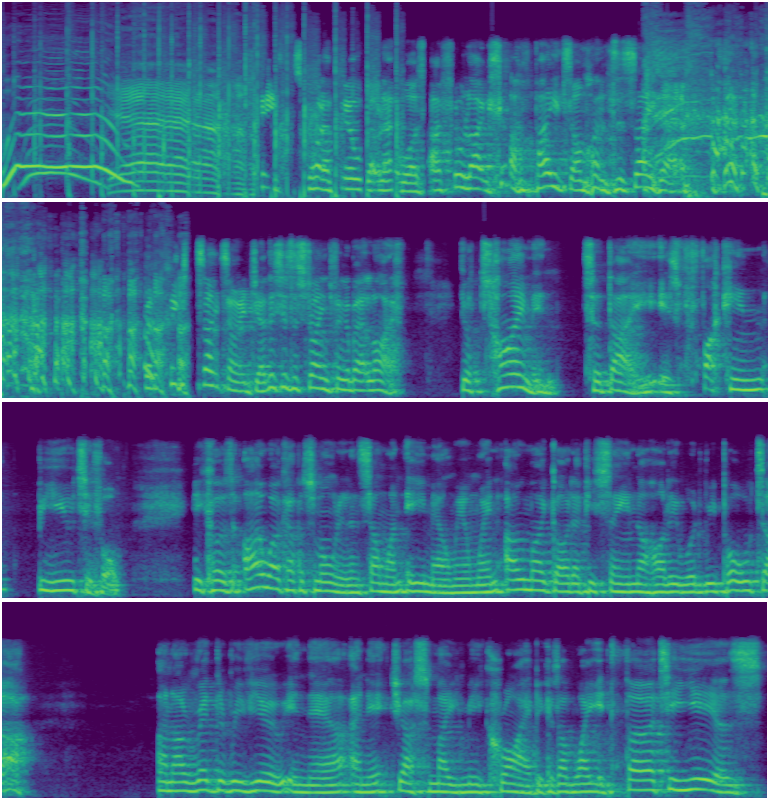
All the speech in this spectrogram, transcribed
Yeah. It's what I feel that that was. I feel like I've paid someone to say that. but let me say something, Joe. This is the strange thing about life. Your timing today is fucking beautiful. Because I woke up this morning and someone emailed me and went, Oh my God, have you seen the Hollywood Reporter? And I read the review in there and it just made me cry because I've waited 30 years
